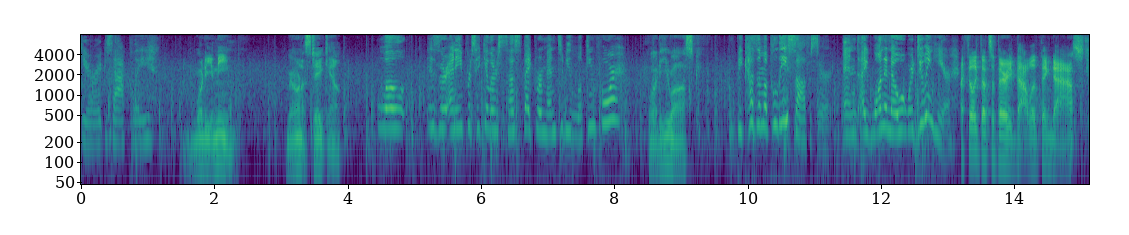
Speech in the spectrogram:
here exactly? What do you mean? We're on a stakeout. Well, is there any particular suspect we're meant to be looking for? Why do you ask? Because I'm a police officer, and I want to know what we're doing here. I feel like that's a very valid thing to ask.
